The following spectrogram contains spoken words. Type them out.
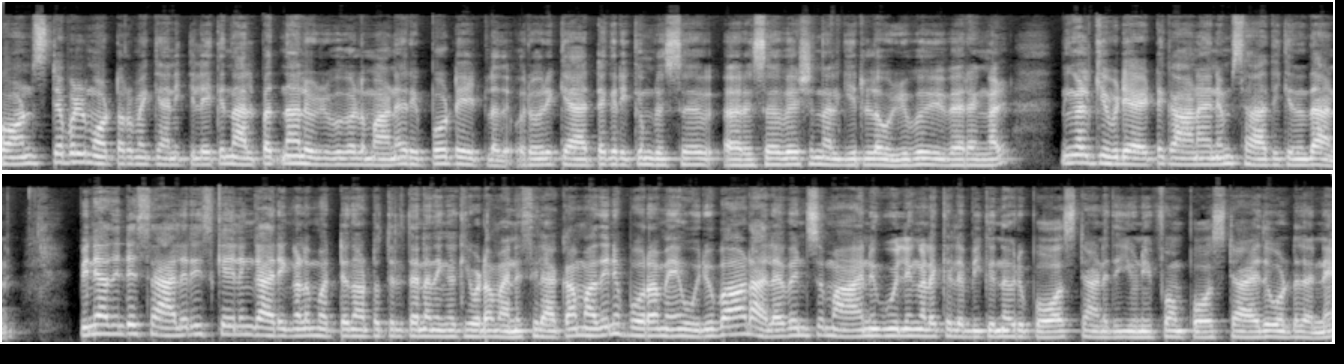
കോൺസ്റ്റബിൾ മോട്ടോർ മെക്കാനിക്കിലേക്ക് നാൽപ്പത്തിനാല് ഒഴിവുകളുമാണ് റിപ്പോർട്ട് ചെയ്തിട്ടുള്ളത്. ഓരോ കാറ്റഗറിക്കും റിസർവ് റിസർവേഷൻ നൽകിയിട്ടുള്ള ഒഴിവ് വിവരങ്ങൾ നിങ്ങൾക്കിവിടെയായിട്ട് കാണാനും സാധിക്കുന്നതാണ്. പിന്നെ അതിന്റെ സാലറി സ്കെയിലും കാര്യങ്ങളും ഒറ്റ നോട്ടത്തിൽ തന്നെ നിങ്ങൾക്ക് ഇവിടെ മനസ്സിലാക്കാം. അതിന് പുറമെ ഒരുപാട് അലവൻസും ആനുകൂല്യങ്ങളൊക്കെ ലഭിക്കുന്ന ഒരു പോസ്റ്റാണ് ഇത് യൂണിഫോം പോസ്റ്റ് ആയതുകൊണ്ട് തന്നെ.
